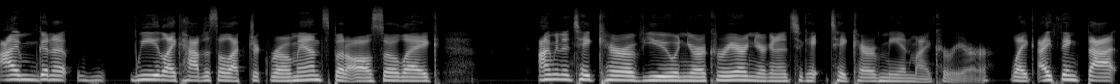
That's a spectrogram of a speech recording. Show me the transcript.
i'm gonna we like have this electric romance but also like i'm gonna take care of you and your career and you're gonna ta- take care of me and my career like i think that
